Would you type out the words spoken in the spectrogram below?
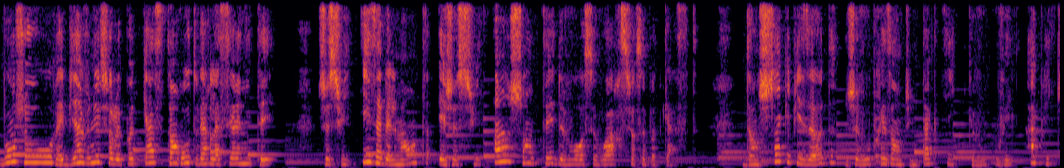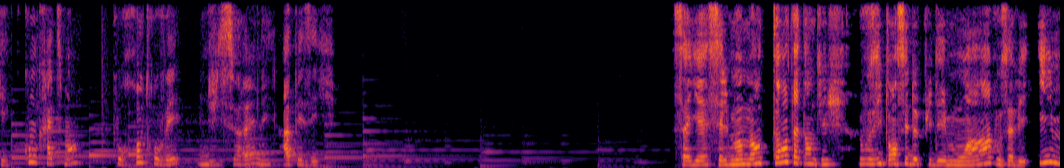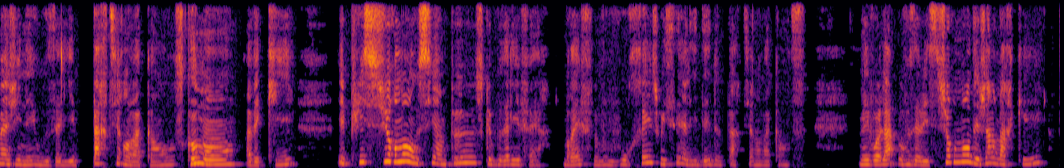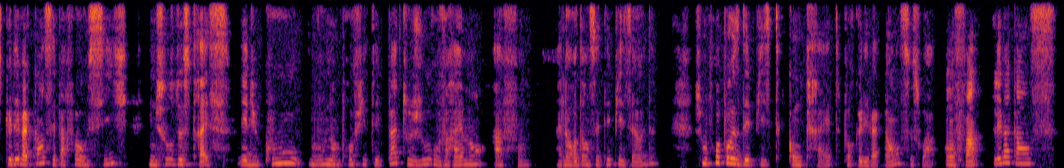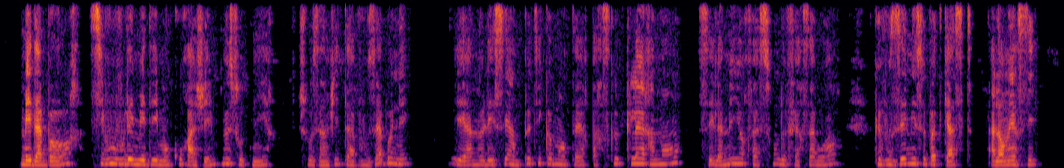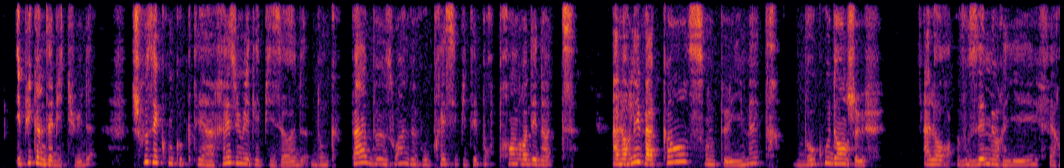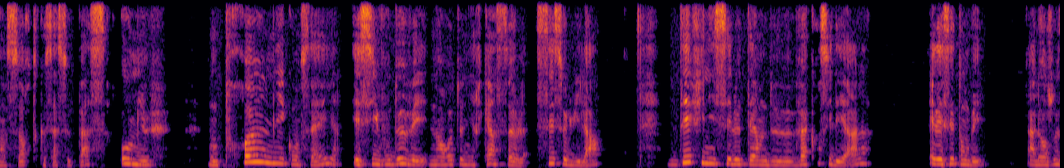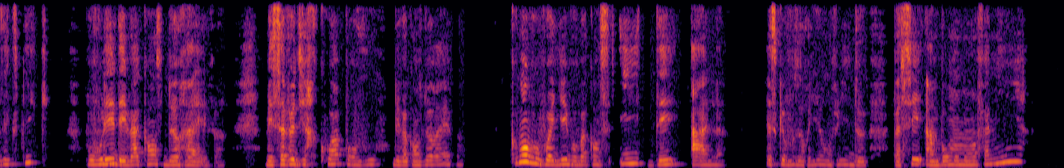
Bonjour et bienvenue sur le podcast En route vers la sérénité. Je suis Isabelle Mante et je suis enchantée de vous recevoir sur ce podcast. Dans chaque épisode, je vous présente une tactique que vous pouvez appliquer concrètement pour retrouver une vie sereine et apaisée. Ça y est, c'est le moment tant attendu. Vous y pensez depuis des mois, vous avez imaginé où vous alliez partir en vacances, comment, avec qui, et puis sûrement aussi un peu ce que vous alliez faire. Bref, vous vous réjouissez à l'idée de partir en vacances. Mais voilà, vous avez sûrement déjà remarqué que les vacances, c'est parfois aussi une source de stress. Et du coup, vous n'en profitez pas toujours vraiment à fond. Alors dans cet épisode, je vous propose des pistes concrètes pour que les vacances ce soient enfin les vacances. Mais d'abord, si vous voulez m'aider, m'encourager, me soutenir, je vous invite à vous abonner et à me laisser un petit commentaire parce que clairement, c'est la meilleure façon de faire savoir que vous aimez ce podcast. Alors merci. Et puis comme d'habitude, je vous ai concocté un résumé de l'épisode, donc pas besoin de vous précipiter pour prendre des notes. Alors les vacances, on peut y mettre beaucoup d'enjeux. Alors, vous aimeriez faire en sorte que ça se passe au mieux. Mon premier conseil, et si vous devez n'en retenir qu'un seul, c'est celui-là, définissez le terme de vacances idéales et laissez tomber. Alors, je vous explique. Vous voulez des vacances de rêve. Mais ça veut dire quoi pour vous, des vacances de rêve? Comment vous voyez vos vacances idéales? Est-ce que vous auriez envie de passer un bon moment en famille?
